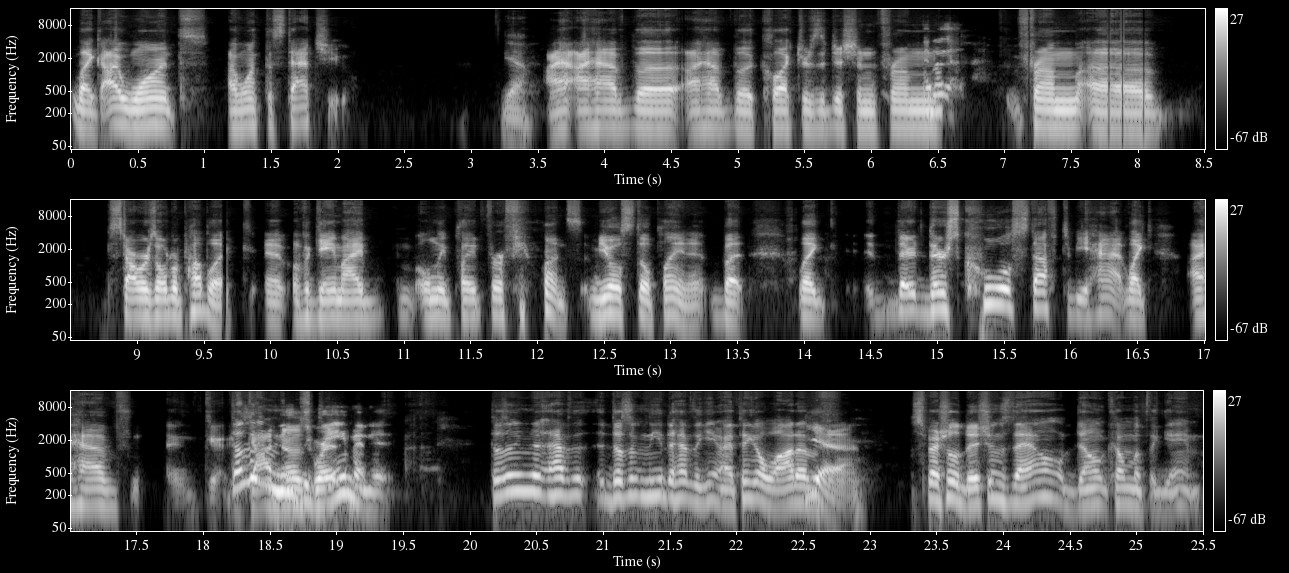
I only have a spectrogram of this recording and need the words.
like i want i want the statue Yeah. I, I have the I have the collector's edition from And from uh Star Wars Old Republic uh, of a game I only played for a few months. Mule's still playing it, but like there there's cool stuff to be had. Like I have g- It doesn't God even need knows the where game in it. Doesn't even have. The, it doesn't need to have the game. I think a lot of yeah. Special editions now don't come with the game.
